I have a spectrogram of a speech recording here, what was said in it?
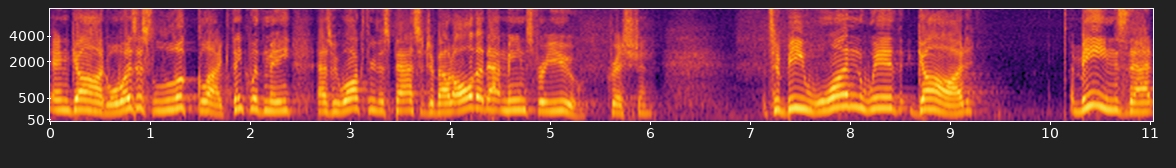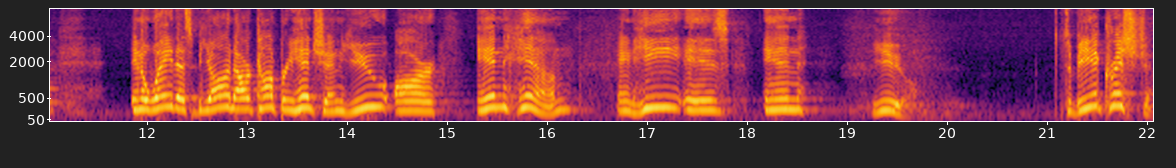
and God. Well, what does this look like? Think with me as we walk through this passage about all that that means for you, Christian. To be one with God means that in a way that's beyond our comprehension. You are in Him, and He is in you. To be a Christian,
